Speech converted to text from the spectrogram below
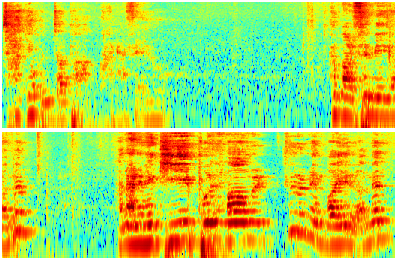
자기 혼자 다 안 하세요. 그 말씀에 의하면 하나님의 깊은 마음을 드러낸 바에 의하면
